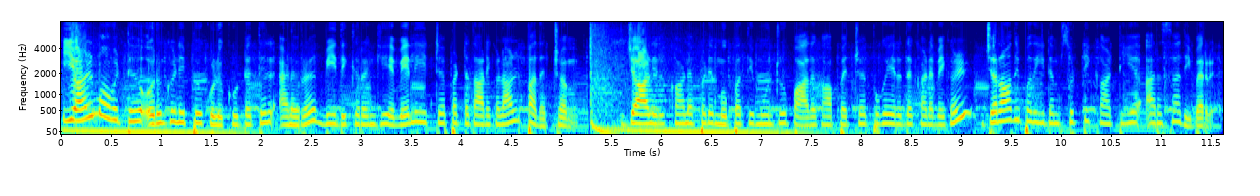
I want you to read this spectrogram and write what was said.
யாழ் மாவட்ட ஒருங்கிணைப்பு குழு கூட்டத்தில் அனுர வீதிக்கிறங்கிய வேலையற்ற பட்டதாரிகளால் பதற்றம். ஜாலில் காணப்படும் முப்பத்தி மூன்று பாதுகாப்பற்ற புகையிரத கடவைகள் ஜனாதிபதியிடம் சுட்டிக்காட்டிய அரசு அதிபர்.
